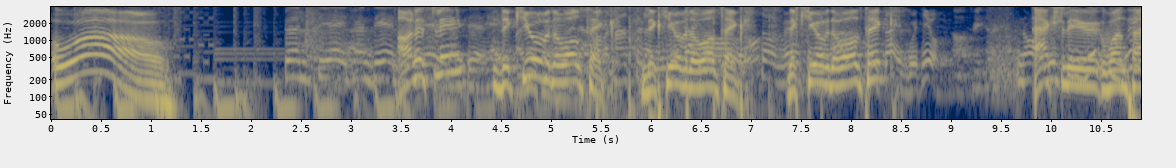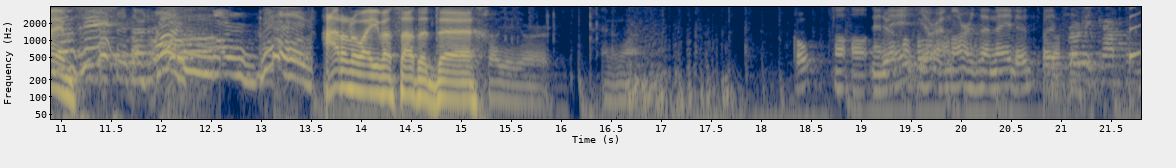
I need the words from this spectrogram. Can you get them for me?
Whoa! 28, 28. Honestly, 28. the Q over the wall tech. The Q over the wall tech. The Q over the wall tech. Died with you. No, I Actually, one time. I don't know why even started. Uh, Show you your MMR. Oh, Uh-oh, and Yeah, eight, for your now. MR is enated. But Probably captain.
